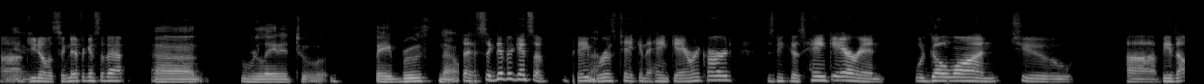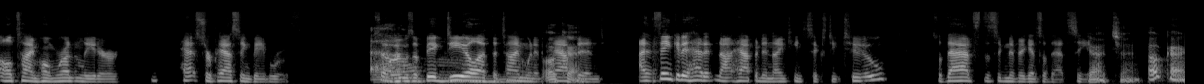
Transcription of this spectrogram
Uh, yeah. Do you know the significance of that? Uh, related to Babe Ruth? No. The significance of Babe no. Ruth taking the Hank Aaron card is because Hank Aaron would go on to uh, be the all-time home run leader, surpassing Babe Ruth. So oh. it was a big deal at the time when it okay. happened. I think it had it not happened in 1962. So that's the significance of that scene. Gotcha. Okay.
